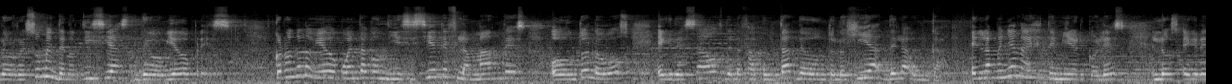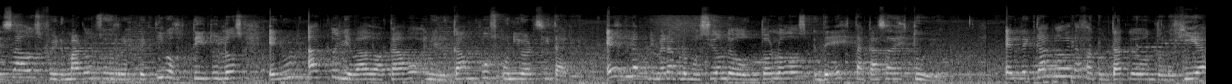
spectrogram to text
resumen de noticias de Oviedo Press. Coronel Oviedo cuenta con 17 flamantes odontólogos egresados de la Facultad de Odontología de la UNCA. En la mañana de este miércoles, los egresados firmaron sus respectivos títulos en un acto llevado a cabo en el campus universitario. Es la primera promoción de odontólogos de esta casa de estudio. El decano de la Facultad de Odontología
